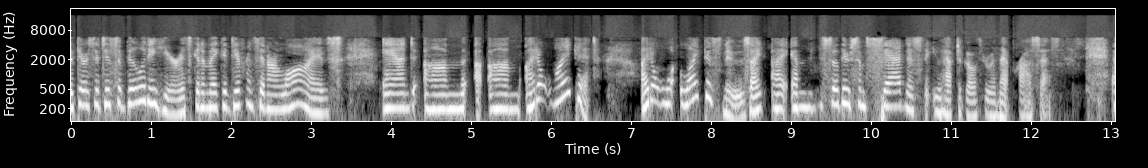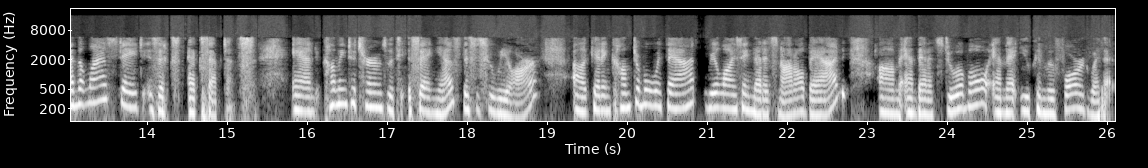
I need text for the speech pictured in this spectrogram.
that there's a disability here. It's going to make a difference in our lives, and um, um, I don't like it. I don't like this news. I, I am so there's some sadness that you have to go through in that process. And the last stage is ex- acceptance and coming to terms with saying, yes, this is who we are, uh, getting comfortable with that, realizing that it's not all bad um, and that it's doable and that you can move forward with it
